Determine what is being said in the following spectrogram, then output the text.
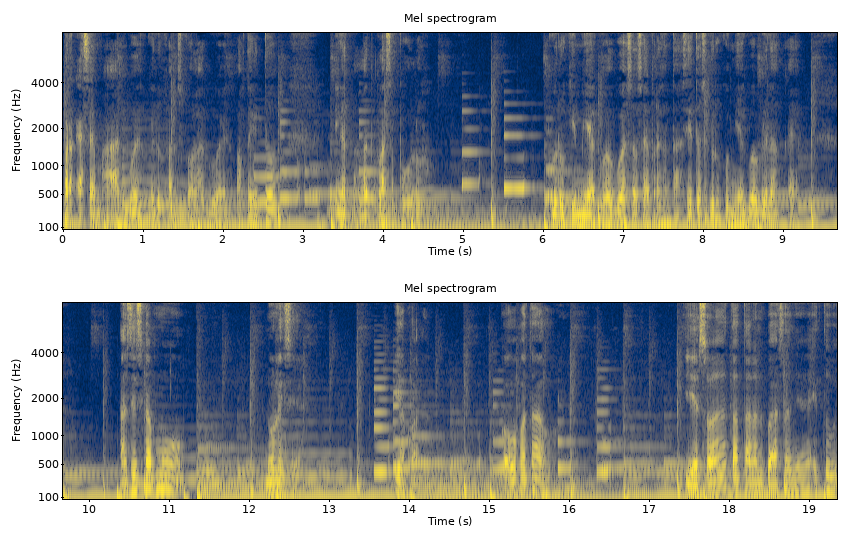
per SMA-an gue, kehidupan sekolah gue. Waktu itu ingat banget kelas 10. Guru kimia gue, gue selesai presentasi terus guru kimia gue bilang kayak Aziz kamu nulis ya iya pak kok bapak tahu iya soalnya tatanan bahasanya itu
